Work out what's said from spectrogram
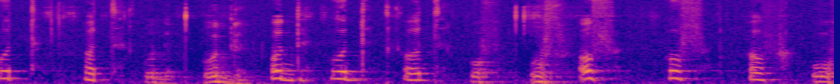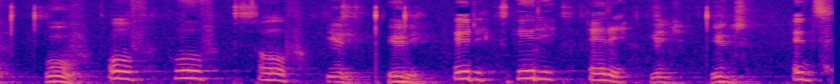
أوت أوت أود أود أود أود أود أوف أوف أوف أوف أوف أوف أوف أوف أوف uf, uf, id, Iri. uri, iri, iri, ij, Ids. ids,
